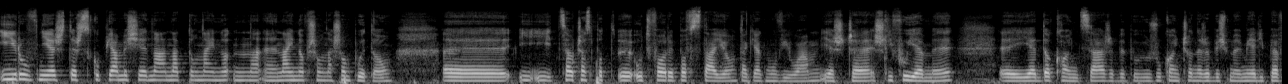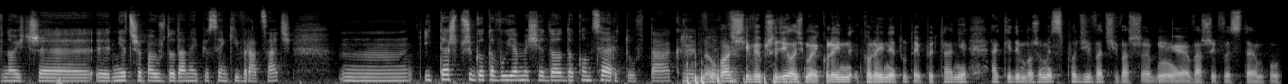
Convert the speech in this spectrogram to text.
I również też skupiamy się na, nad tą najno, na, najnowszą naszą płytą. E, I, I cały czas pod, y, utwory powstają, tak jak mówiłam. Jeszcze szlifujemy je do końca, żeby były już ukończone, żebyśmy mieli pewność, że nie trzeba już do danej piosenki wracać. Mm, I też przygotowujemy się do, do koncertów, tak? No właśnie, wyprzedziłaś moje kolejne, kolejne tutaj pytanie, a kiedy możemy spodziewać się wasze, mm, waszych występów?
